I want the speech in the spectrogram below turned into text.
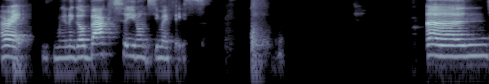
All right, I'm gonna go back so you don't see my face. And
